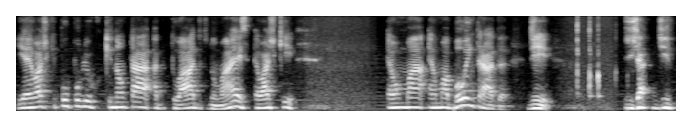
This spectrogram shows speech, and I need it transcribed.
e aí eu acho que para o público que não está habituado e tudo mais, eu acho que é uma, é uma boa entrada de já, de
